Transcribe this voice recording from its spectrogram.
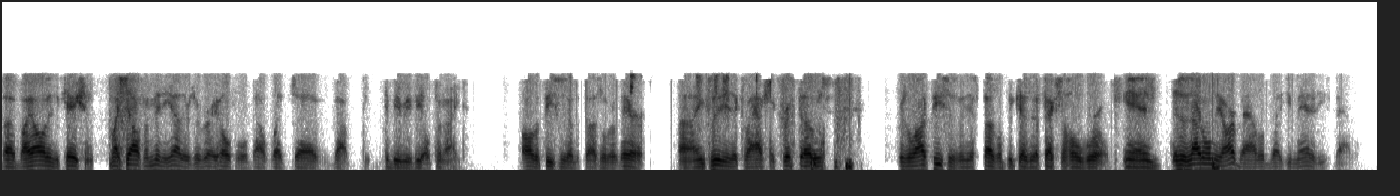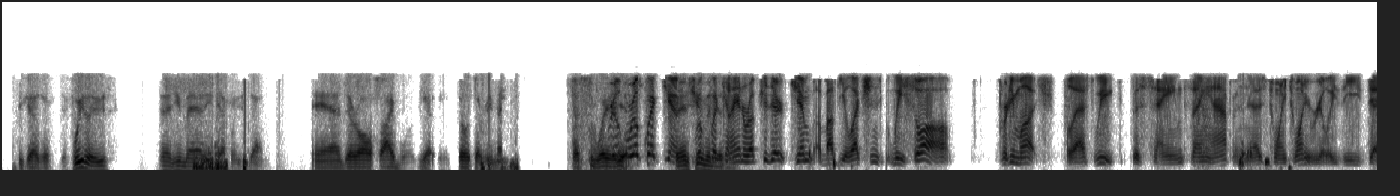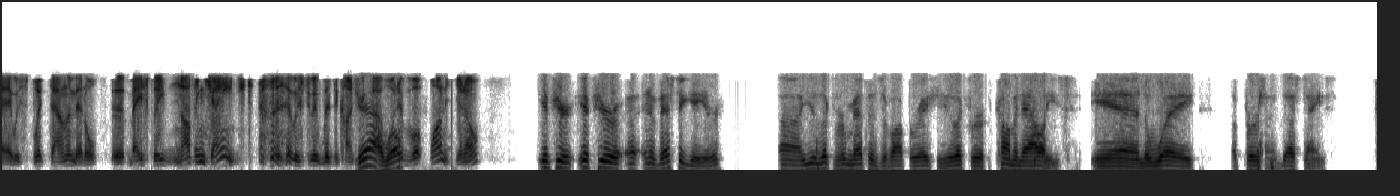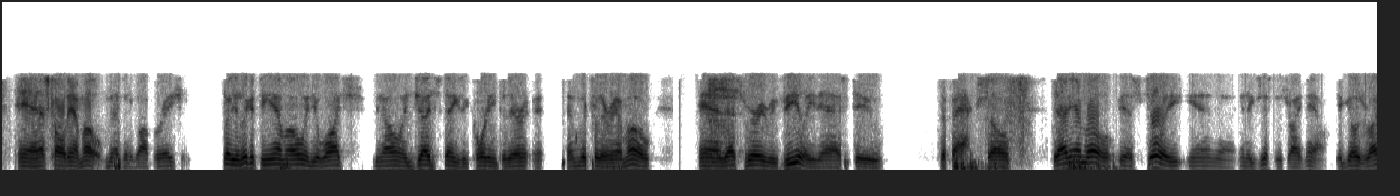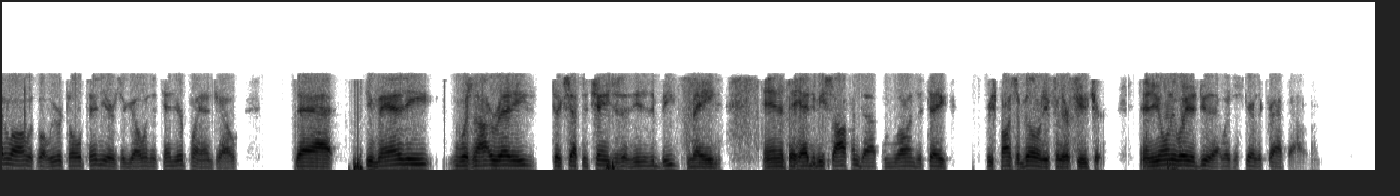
But by all indications, myself and many others are very hopeful about what's uh, about to be revealed tonight. All the pieces of the puzzle are there, uh, including the collapse of cryptos, there's a lot of pieces in this puzzle because it affects the whole world. And this is not only our battle, but humanity's battle. Because if, if we lose, then humanity definitely is done. And they're all cyborgs, yet, those that remain. That's the way real, it is. Real quick, Jim. Real quick, can I interrupt you there, Jim, about the elections? We saw pretty much last week the same thing happened as 2020. Really, the it was split down the middle. It, basically, nothing changed. it was with the country. Yeah, well, what wanted, you know. If you're if you're an investigator, uh, you look for methods of operation. You look for commonalities in the way a person does things, and that's called MO, method of operation. So you look at the MO and you watch you know, and judge things according to their and look for their MO, and that's very revealing as to the facts. So that MO is fully in uh, in existence right now. It goes right along with what we were told 10 years ago in the 10 year plan, Joe, that humanity was not ready to accept the changes that needed to be made and that they had to be softened up and willing to take responsibility for their future. And the only way to do that was to scare the crap out of them.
